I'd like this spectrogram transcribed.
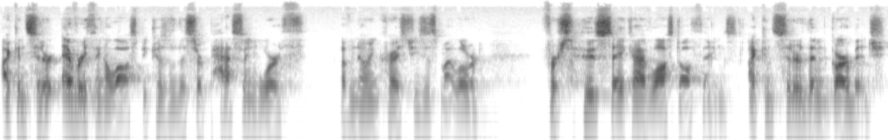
I consider everything a loss because of the surpassing worth of knowing Christ Jesus my Lord, for whose sake I have lost all things. I consider them garbage,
